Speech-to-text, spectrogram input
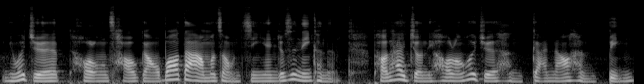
你会觉得喉咙超干。我不知道大家有没有这种经验，就是你可能跑太久，你喉咙会觉得很干，然后很冰。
